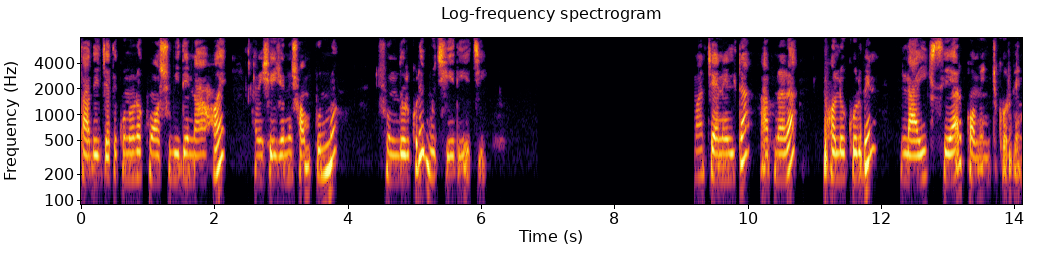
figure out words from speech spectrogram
তাদের যাতে কোনো রকম অসুবিধে না হয়, আমি সেই জন্য সম্পূর্ণ সুন্দর করে বুঝিয়ে দিয়েছি। আমার চ্যানেলটা আপনারা ফলো করবেন। লাইক শেয়ার কমেন্ট করবেন।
